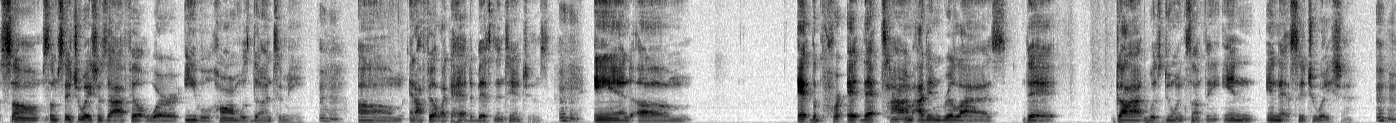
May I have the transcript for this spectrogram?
some some situations that I felt were evil, harm was done to me. Mm-hmm. Um, and I felt like I had the best intentions. Mm-hmm. And um, at the at that time, I didn't realize that God was doing something in in that situation. Mm-hmm.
